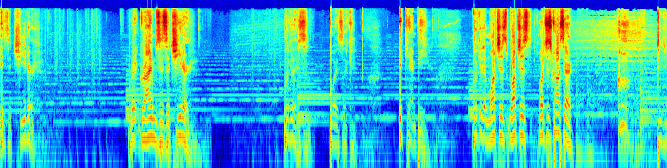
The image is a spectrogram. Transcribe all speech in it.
is a cheater. Rick Grimes is a cheater. Look at this. Boys, look. It can't be. Look at him. Watch his watch his watch his crosshair. did you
